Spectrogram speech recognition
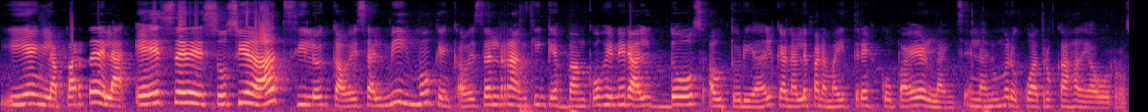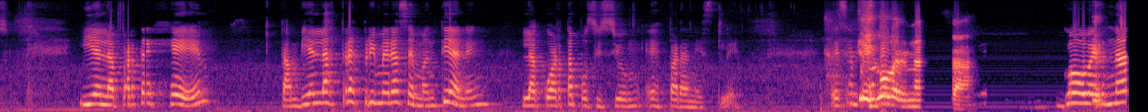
Y en la parte de la S de sociedad, sí lo encabeza el mismo, que encabeza el ranking, que es Banco General, 2 Autoridad del Canal de Panamá y 3 Copa Airlines. En la número 4 Caja de Ahorros. Y en la parte G, también las tres primeras se mantienen, la cuarta posición es para Nestlé. Es, es gobernanza. Gobernanza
